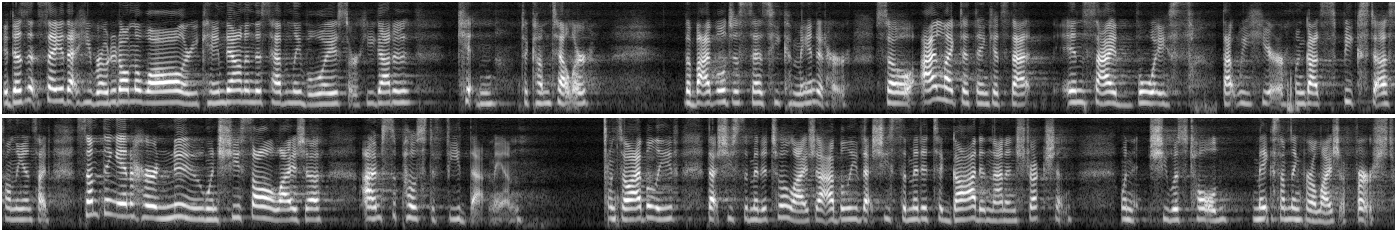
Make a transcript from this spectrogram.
It doesn't say that he wrote it on the wall or he came down in this heavenly voice or he got a kitten to come tell her. The Bible just says he commanded her. So I like to think it's that inside voice that we hear when God speaks to us on the inside. Something in her knew when she saw Elijah, I'm supposed to feed that man. And so I believe that she submitted to Elijah. I believe that she submitted to God in that instruction when she was told, make something for Elijah first.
